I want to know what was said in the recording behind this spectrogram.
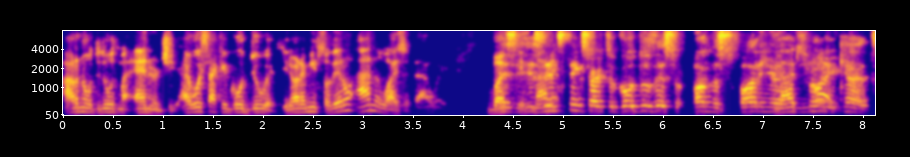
I don't know what to do with my energy. I wish I could go do it. You know what I mean? So they don't analyze it that way. But his, it his mani- instincts are to go do this on the spot, and you're That's like, no, you right. can't.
